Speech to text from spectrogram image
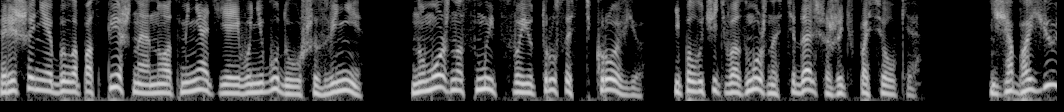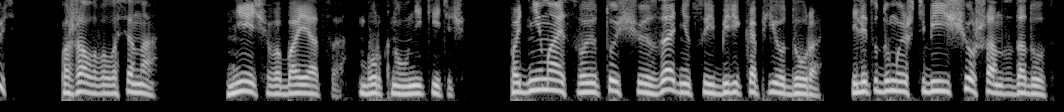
Решение было поспешное, но отменять я его не буду, уж извини. Но можно смыть свою трусость кровью, и получить возможность и дальше жить в поселке. «Я боюсь», — пожаловалась она. «Нечего бояться», — буркнул Никитич. «Поднимай свою тощую задницу и бери копье, дура. Или ты думаешь, тебе еще шанс дадут?»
